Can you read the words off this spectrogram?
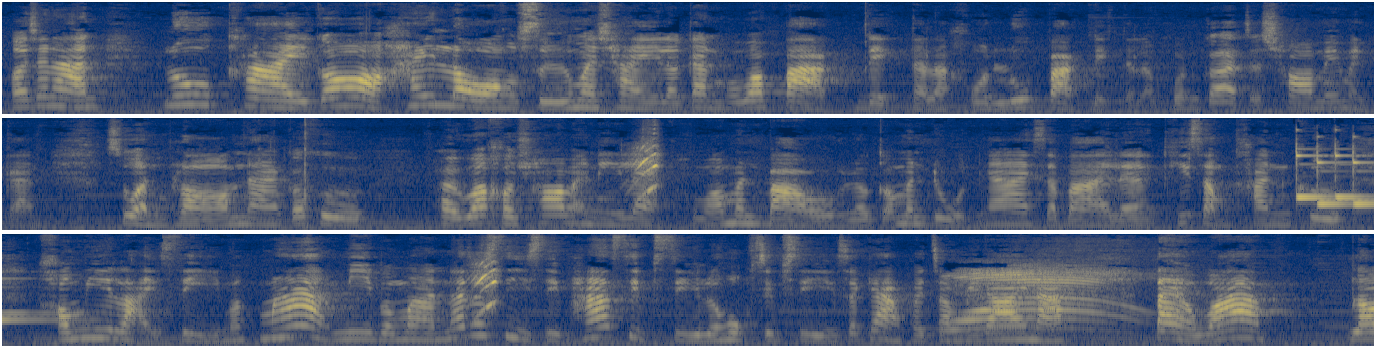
เพราะฉะนั้นลูกใครก็ให้ลองซื้อมาใช้แล้วกัน เพราะว่าปากเด็กแต่ละคนรูปปากเด็กแต่ละคนก็อาจจะชอบไม่เหมือนกัน ส่วนพร้อมนะก็คือพลอยว่าเขาชอบอันนี้แหละ เพราะว่ามันเบาแล้วก็มันดูดง่ายสบายและที่สำคัญคือเขามีหลายสีมากๆ มีประมาณน่าจะ 40 50 สีหรือ 60 สี สักอย่างพลอยจำไม่ได้นะ แต่ว่าเรา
